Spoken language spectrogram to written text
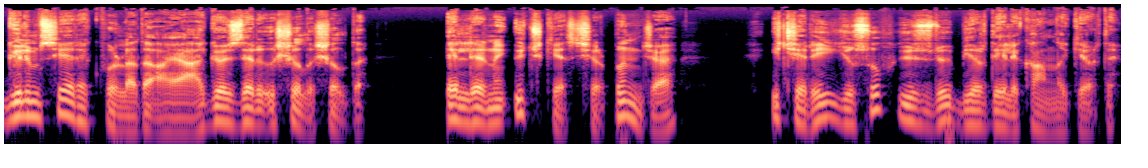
gülümseyerek fırladı ayağa, gözleri ışıl ışıldı. Ellerini üç kez çırpınca, içeri Yusuf yüzlü bir delikanlı girdi.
